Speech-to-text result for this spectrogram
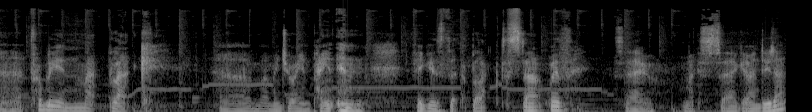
uh, probably in matte black. Um, I'm enjoying painting figures that are black to start with, so let's uh, go and do that.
